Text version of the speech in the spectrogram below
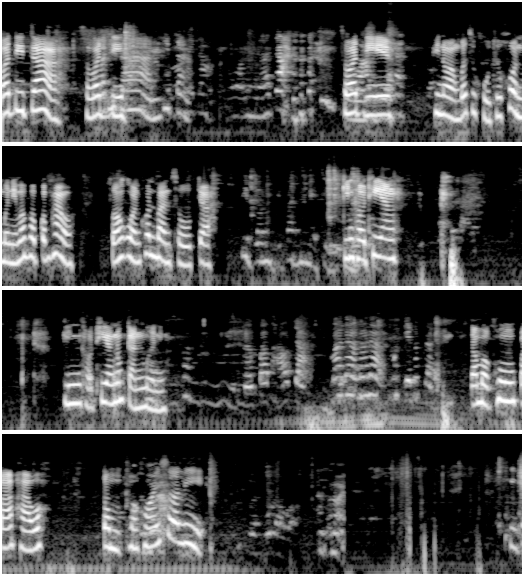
วัสดีจ้า สวัสดี จ้าน้ำพริกจ้าสวัสดี พี่น้องเบิดสุขุทุกคนมื้อนี้มาพบกับเฮาสองอ้วนคนบ้านโศกจ้ะกินข้าวเที่ยง กินข้าวเที่ยงน้ำกันมื้อนี้น้ำปลาเผาจ้ามาได้มาได้มากินน้ำกันตำบักหุ่งปลาเผาต้มหมกหอยเชอรี่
